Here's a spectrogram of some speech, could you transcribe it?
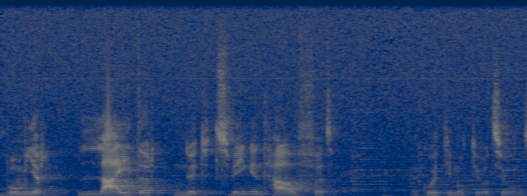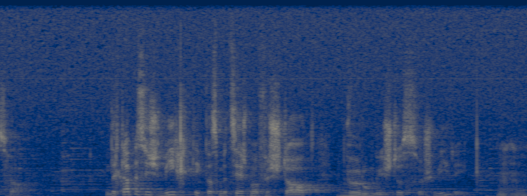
wo mir leider nicht zwingend helfen, eine gute Motivation zu haben. Und ich glaube, es ist wichtig, dass man zuerst mal versteht, warum ist das so schwierig. Mhm.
